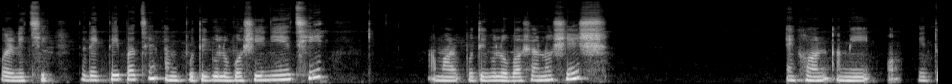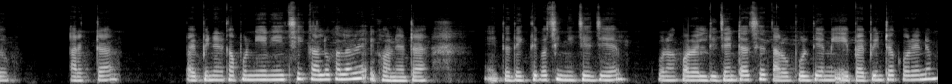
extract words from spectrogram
করে নিচ্ছি। তো দেখতেই পাচ্ছেন, আমি পুঁতিগুলো বসিয়ে নিয়েছি। আমার পুঁতিগুলো বসানো শেষ। এখন আমি এই তো আরেকটা পাইপিনের কাপড় নিয়ে নিয়েছি কালো কালারে। এখন এটা, এই তো দেখতে পাচ্ছি নিচে যে কোনা করাল ডিজাইনটা আছে, তার উপর দিয়ে আমি এই পাইপিংটা করে নেব।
